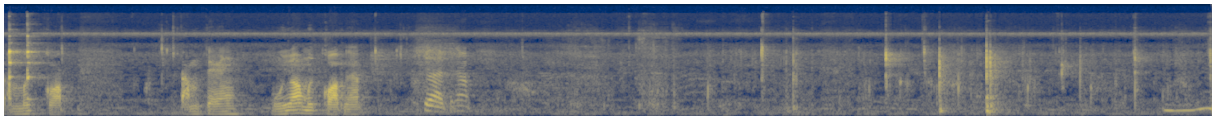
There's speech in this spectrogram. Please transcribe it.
ตำมึกกรอบตำแตงหมูย่อมึกกรอบนะครับเดือดพี่น้องอืม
